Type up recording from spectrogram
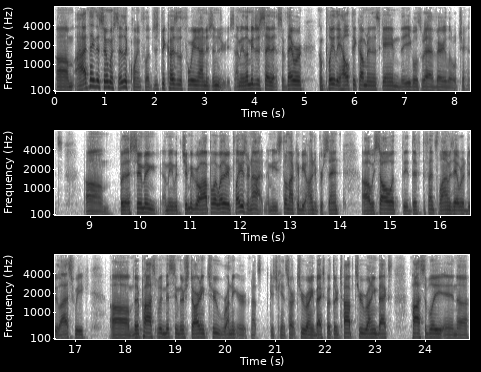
Um, I think this almost is a coin flip, just because of the 49ers injuries. I mean, let me just say this: if they were completely healthy coming in this game, the Eagles would have very little chance. Um, but assuming, I mean, with Jimmy Garoppolo, whether he plays or not, I mean, he's still not going to be 100. percent uh, We saw what the def- defensive line was able to do last week. Um, they're possibly missing their starting two running, or not because you can't start two running backs, but their top two running backs possibly in uh,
